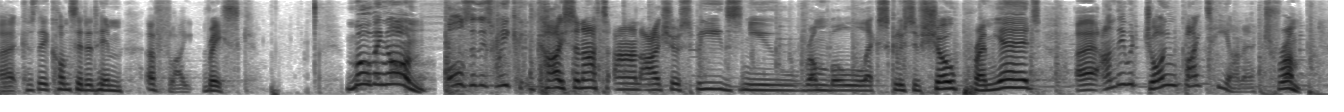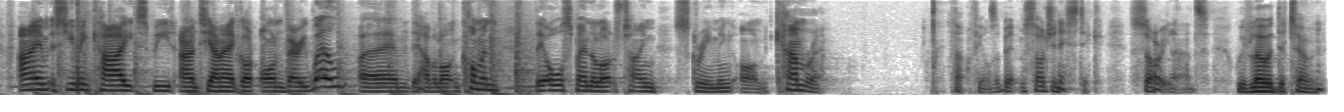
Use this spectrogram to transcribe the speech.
because they considered him a flight risk. Moving on. Also this week, Kai Cenat and IShowSpeed's new Rumble exclusive show premiered, uh, and they were joined by Tiana Trump. I'm assuming Kai, Speed, and Tiana got on very well. Um, they have a lot in common. They all spend a lot of time screaming on camera. That feels a bit misogynistic. Sorry, lads. We've lowered the tone.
